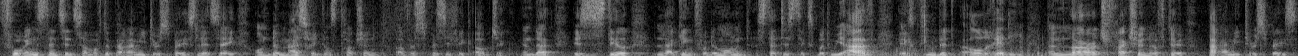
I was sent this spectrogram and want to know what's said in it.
for instance, in some of the parameter space, let's say on the mass reconstruction of a specific object. And that is still lacking for the moment statistics. But we have excluded already a large fraction of the parameter space,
